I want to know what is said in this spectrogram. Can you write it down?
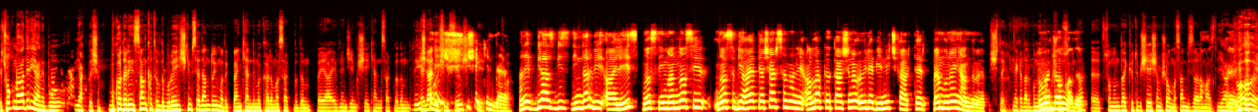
e, çok nadir yani bu yaklaşım. Bu kadar insan katıldı buraya hiç kimseden duymadık. Ben kendimi karıma sakladım veya evleneceğim kişiye kendimi sakladım. Değişik Helal bir Hani olsun, şu değişik bir şekilde. kafa. Hani biraz biz dindar bir aileyiz. Nasıl diyeyim ben nasıl nasıl bir hayat yaşarsan hani Allah da karşına öyle birini çıkartır. Ben buna inandım hep. İşte ne kadar bunu Ama inanmış olmadı. da evet, sonunda kötü bir şey yaşamış olmasan bizi aramazdın. Yani Evet. doğal olarak.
